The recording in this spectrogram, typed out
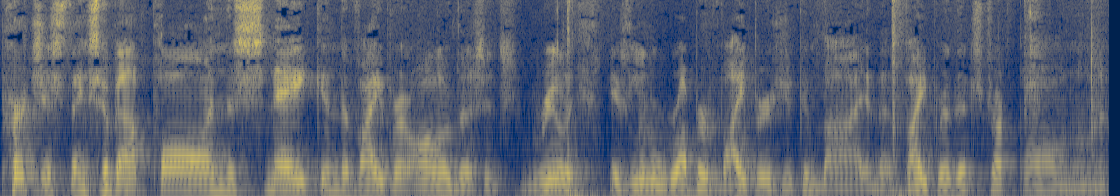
purchase things about Paul and the snake and the viper, all of this. It's really, these little rubber vipers you can buy, and the viper that struck Paul and all that.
